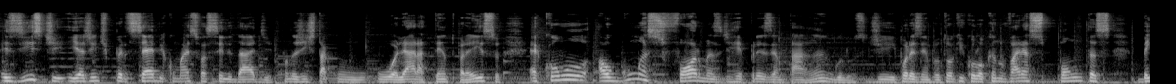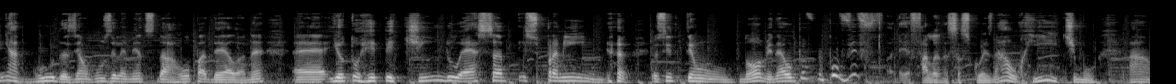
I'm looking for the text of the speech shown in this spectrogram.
existe e a gente percebe com mais facilidade quando a gente tá com o olhar atento para isso, é como algumas formas de representar ângulos, de, por exemplo, eu tô aqui colocando várias pontas bem agudas em alguns elementos da roupa dela, né? É, e eu tô repetindo essa, isso para mim, eu sinto que tem um nome, né? O povo vive falando essas essas coisas. Ah, o ritmo, ah,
